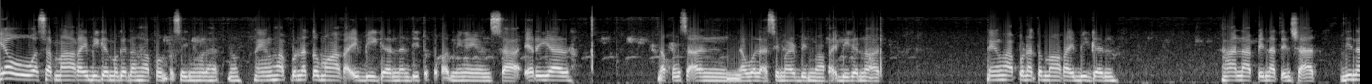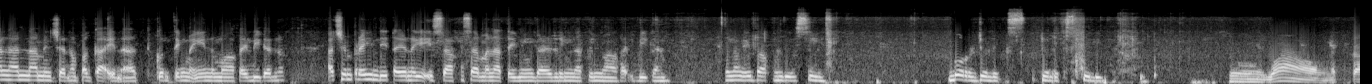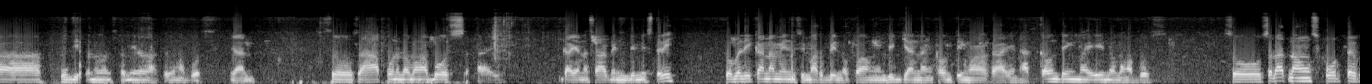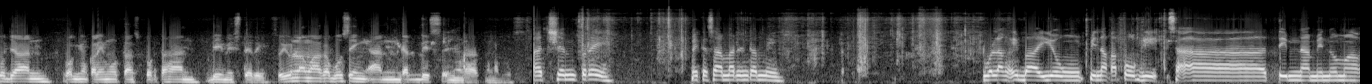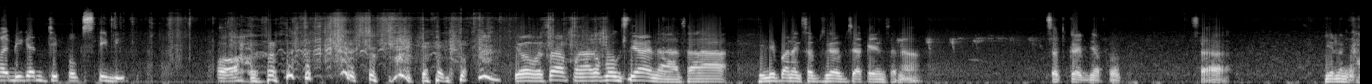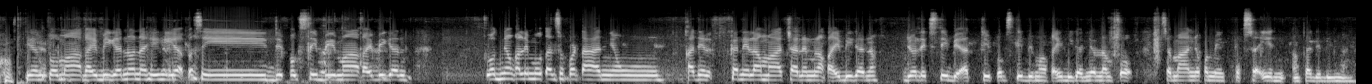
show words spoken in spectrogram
Yo, what's up mga kaibigan? Magandang hapon po sa inyong lahat. No? Ngayong hapon na to mga kaibigan, nandito po kami ngayon sa area na kung saan nawala si Marvin mga kaibigan. No? At ngayong hapon na to mga kaibigan, hanapin natin siya at dinalhan namin siya ng pagkain at kunting mainom mga kaibigan. No? At syempre hindi tayo nag-iisa, kasama natin yung darling natin mga kaibigan. Walang iba kundi si Bor Julix, Julix TV. So, wow, nagkapugi pa naman sa nila natin mga boss. Yan. So, sa hapon na mga boss ay gaya na sabi ni Mystery, babalikan namin si Marvin upang bigyan ng kaunting makakain at kaunting maiinom mga boss. So, sa lahat ng supporter ko dyan, huwag niyong kalimutan suportahan di Mystery. So, yun lang mga kabusing and God bless sa inyong lahat mga boss. At syempre, may kasama rin kami. Walang iba yung pinakapogi sa ah, team namin ng mga kaibigan, G-Pogs TV. Oo. Yo, what's up mga kapogs dyan? Ah, sana hindi pa nag-subscribe sa akin, sana subscribe niya po. Sa yun lang po. Yan po mga kaibigan, no, nahihiya pa si G-Pogs TV mga kaibigan. Huwag niyong kalimutan suportahan yung kanil kanilang mga channel mga kaibigan, no? Jolix TV at G-Pogs TV mga kaibigan. Yun lang po. Samahan niyo kami puksain ang kadiliman.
